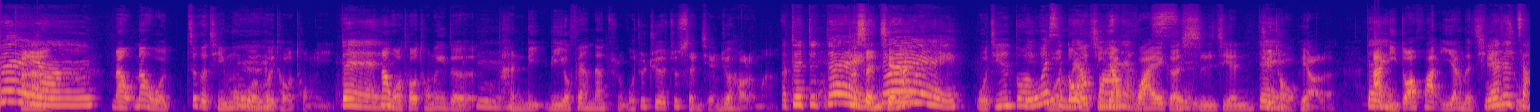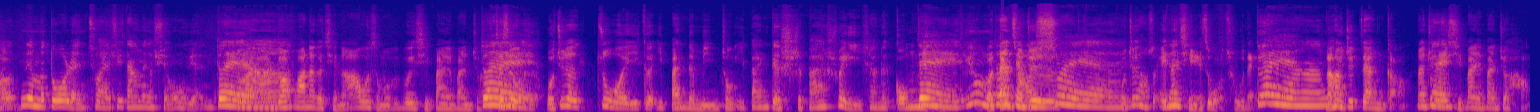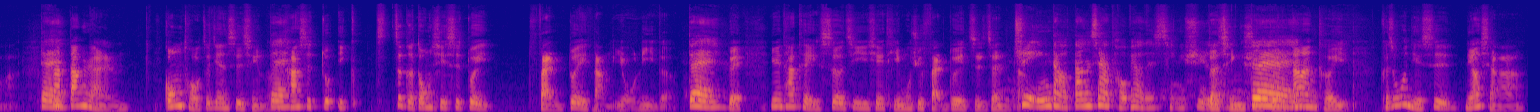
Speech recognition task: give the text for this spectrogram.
对呀、啊，那那我这个题目我也会投同意。嗯、对，那我投同意的很理理由非常单纯，我就觉得就省钱就好了嘛。啊，对对对，就省钱啊！对我今天都要，我都已经要花一个时间去投票了。啊，你都要花一样的钱，你要再找那么多人出来去当那个选务员，对啊，你都要花那个钱啊，为什么不一起办一办就好？这是我觉得作为一个一般的民众，一般的十八岁以上的公民，对，因为我们都缴税，我就想说，哎，那钱也是我出的，对啊，然后你就这样搞，那就一起办一办就好嘛。那当然，公投这件事情呢，它是对一个这个东西是对。反对党有利的，对。对，因为他可以设计一些题目去反对执政党，去引导当下投票的情绪的情绪，对，当然可以。可是问题是，你要想啊，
